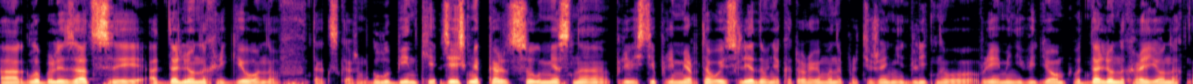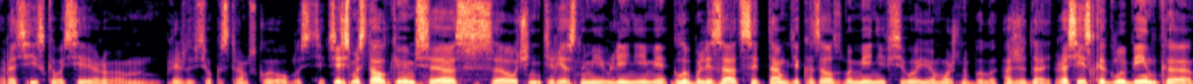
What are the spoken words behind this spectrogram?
глобализации отдаленных регионов, так скажем, глубинки. Здесь, мне кажется, уместно привести пример того исследования, которое мы на протяжении длительного времени ведем в отдаленных районах российского севера, прежде всего Костромской области. Здесь мы сталкиваемся с очень интересными явлениями глобализации там, где, казалось бы, менее всего ее можно было ожидать. Российская глубинка,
